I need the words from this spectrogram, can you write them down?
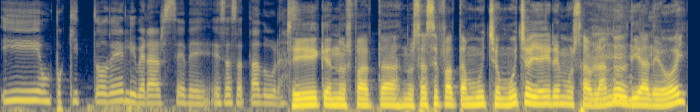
y un poquito de liberarse de esas ataduras. Sí, que nos falta, nos hace falta mucho, mucho, ya iremos hablando el día de hoy.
